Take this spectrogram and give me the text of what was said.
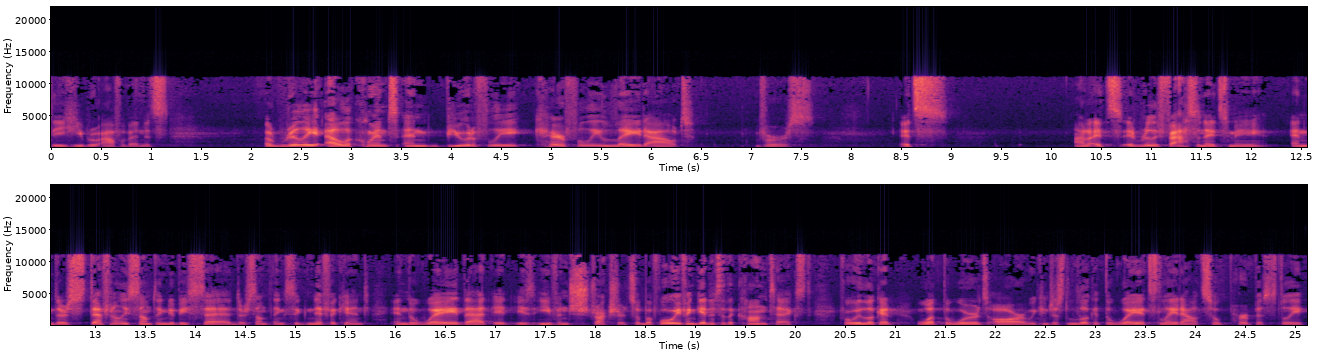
the Hebrew alphabet. And it's a really eloquent and beautifully, carefully laid out verse. It's, it's, it really fascinates me, and there's definitely something to be said. There's something significant in the way that it is even structured. So before we even get into the context, before we look at what the words are, we can just look at the way it's laid out so purposefully,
